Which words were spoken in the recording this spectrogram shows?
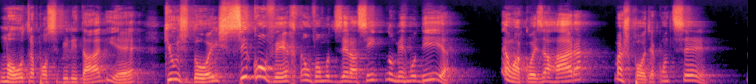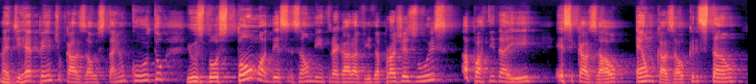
Uma outra possibilidade é que os dois se convertam, vamos dizer assim, no mesmo dia. É uma coisa rara, mas pode acontecer. Né? De repente, o casal está em um culto e os dois tomam a decisão de entregar a vida para Jesus. A partir daí, esse casal é um casal cristão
